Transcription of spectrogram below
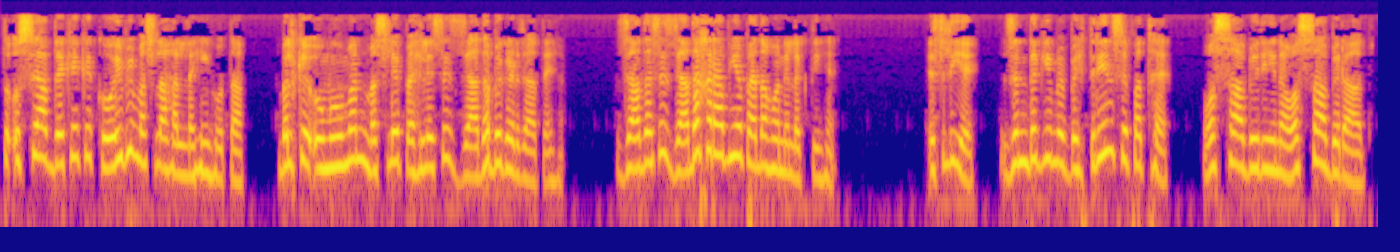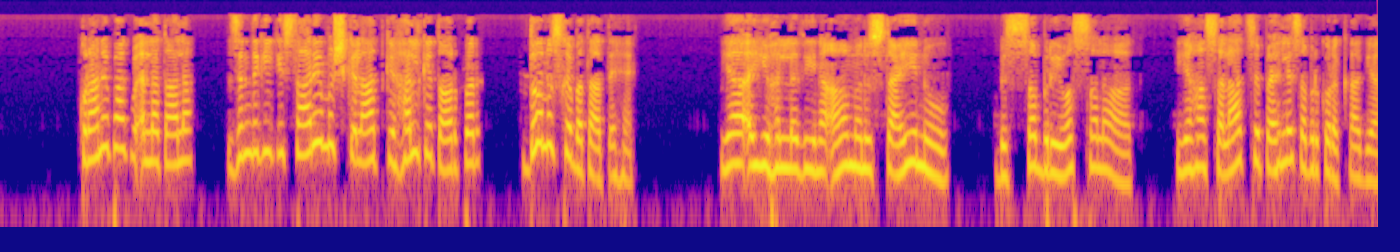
تو اس سے آپ دیکھیں کہ کوئی بھی مسئلہ حل نہیں ہوتا، بلکہ عموماً مسئلے پہلے سے زیادہ بگڑ جاتے ہیں، زیادہ سے زیادہ خرابیاں پیدا ہونے لگتی ہیں۔ اس لیے زندگی میں بہترین صفت ہے وسا برین وسا براد قرآن پاک میں اللہ تعالیٰ زندگی کی ساری مشکلات کے حل کے طور پر دو نسخے بتاتے ہیں۔ یا الذین آمنوا استعینوا بالصبر والصلاة۔ یہاں سلاد سے پہلے صبر کو رکھا گیا۔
